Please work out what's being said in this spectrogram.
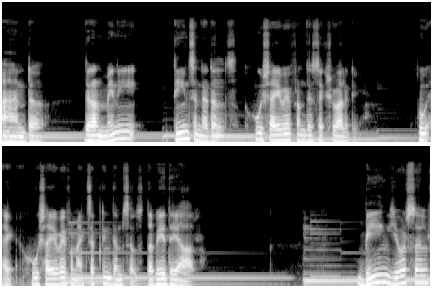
And uh, there are many teens and adults who shy away from their sexuality, who, who shy away from accepting themselves the way they are. Being yourself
